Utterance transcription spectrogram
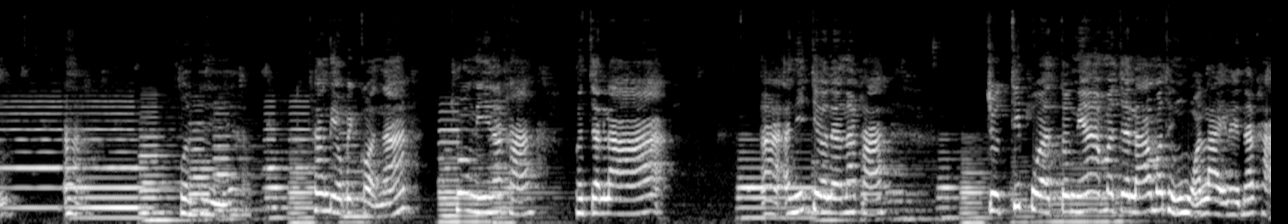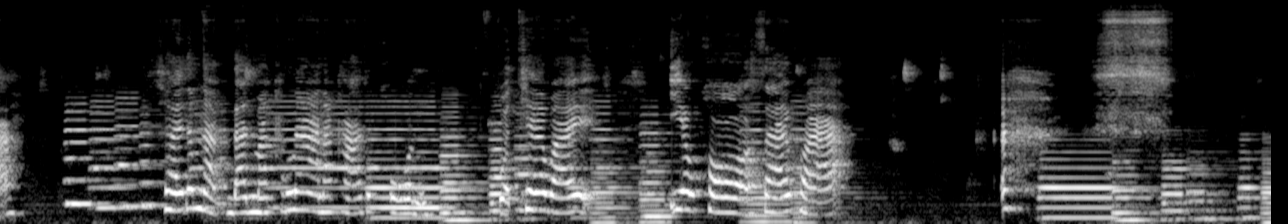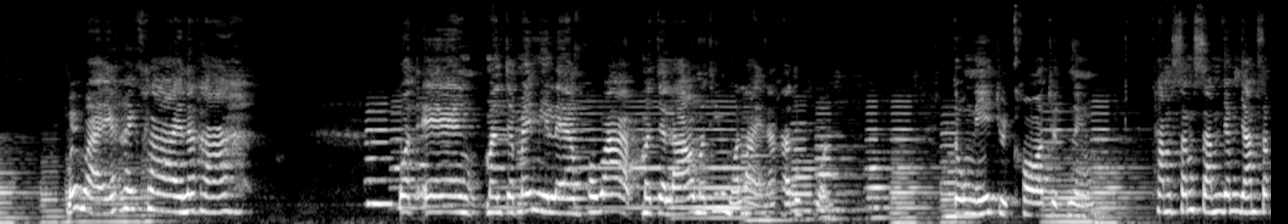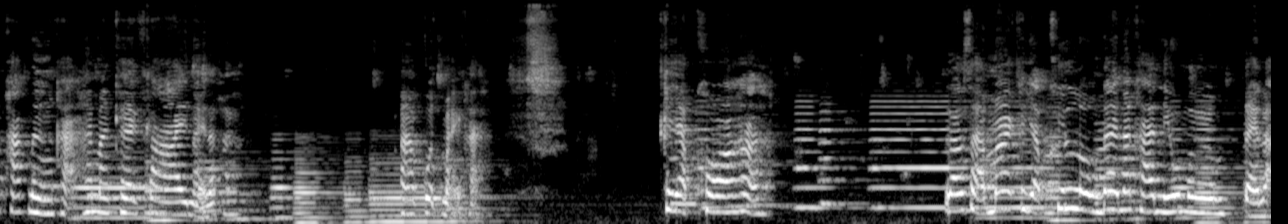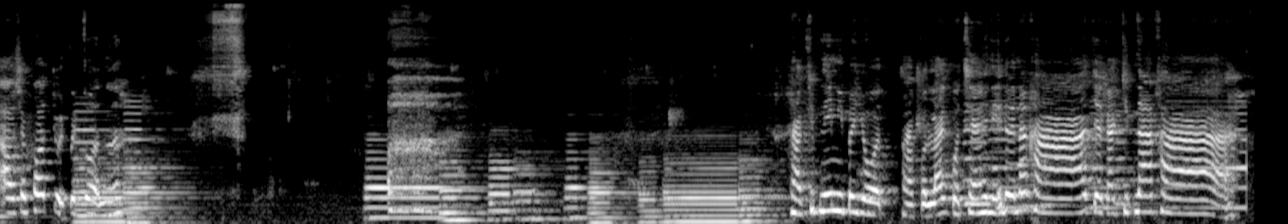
อะคนทีนี้ค่ะข้างเดียวไปก่อนนะ ช่วงนี้นะคะ มันจะล้าอะอันนี้เจอแล้วนะคะ จุดที่ปวดตรงเนี้ย มันจะล้ามาถึงหัวไหล่เลยนะคะ ใช้น้ำหนักดันมาข้างหน้านะคะทุกคน กดแช่ไว้ เอี้ยวคอซ้ายขวา ไม่ไหวให้คลายนะคะ กดเองมันจะไม่มีแรงเพราะว่ามันจะล้าวมาที่หัวไหล่นะคะทุกคน ตรงนี้จุดคอจุดหนึ่งทำซ้ำๆย้ำๆสักพักหนึ่งค่ะ ให้มันคลายคลายๆหน่อยนะคะ อ่ากดใหม่ค่ะ ขยับคอค่ะ เราสามารถขยับขึ้นลงได้นะคะ นิ้วมือ แต่เราเอาเฉพาะจุดไปก่อนนะหากคลิปนี้มีประโยชน์ ฝากกดไลค์ กดแชร์ให้นี้ด้วยนะคะ เจอกันคลิปหน้าค่ะ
